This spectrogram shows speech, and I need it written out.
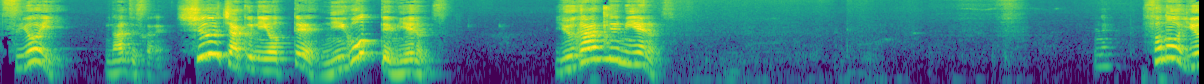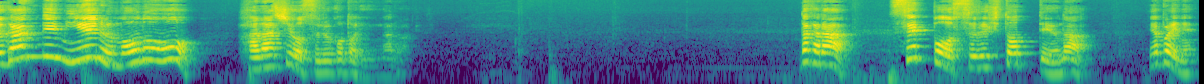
強い何ていうんですかね執着によって濁って見えるんです。歪んで見えるんです、ね、その歪んで見えるものを話をすることになるわけだから説法する人っていうのはやっぱりね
